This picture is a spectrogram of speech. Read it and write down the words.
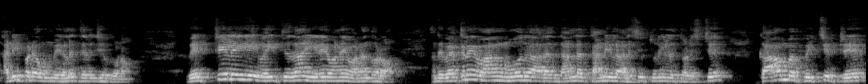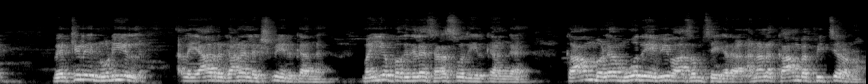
அடிப்படை உண்மைகளை தெரிஞ்சுக்கணும். வெற்றிலையை வைத்து தான் இறைவனை வணங்குறோம். அந்த வெற்றிலை வாங்கும்போது அதை நல்ல தண்ணியில் அலசி துணியில் துடைச்சிட்டு காம்பை பிச்சிட்டு வெற்றிலை நுனியில் அதில் யார் இருக்காங்க? லக்ஷ்மி இருக்காங்க. மைய பகுதியில் சரஸ்வதி இருக்காங்க. காம்பில் மூதேவி வாசம் செய்கிறார் அதனால் காம்பை பிச்சிடணும்.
